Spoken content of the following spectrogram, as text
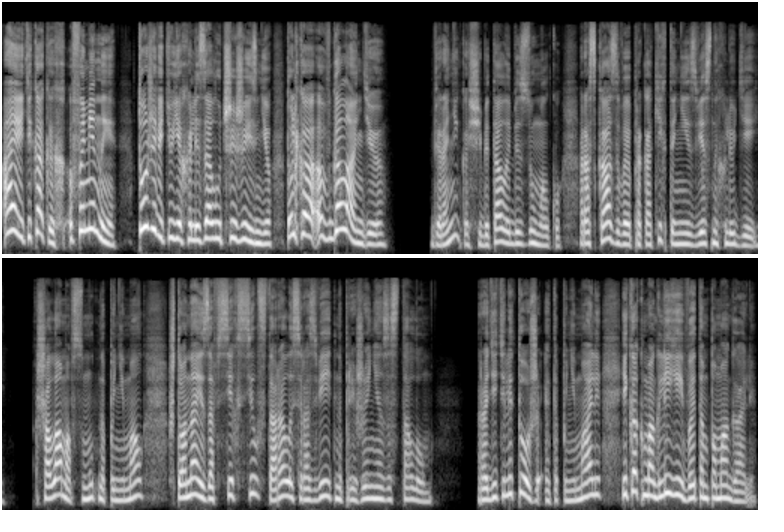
«А эти, как их, Фомины, тоже ведь уехали за лучшей жизнью, только в Голландию?» Вероника щебетала без умолку, рассказывая про каких-то неизвестных людей. Шаламов смутно понимал, что она изо всех сил старалась развеять напряжение за столом. Родители тоже это понимали и как могли ей в этом помогали.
